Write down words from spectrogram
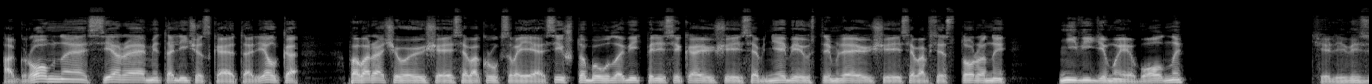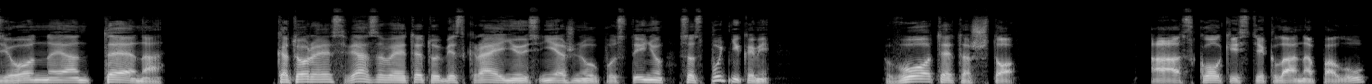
огромная серая металлическая тарелка – поворачивающаяся вокруг своей оси, чтобы уловить пересекающиеся в небе и устремляющиеся во все стороны невидимые волны. Телевизионная антенна, которая связывает эту бескрайнюю снежную пустыню со спутниками. Вот это что! А осколки стекла на полу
